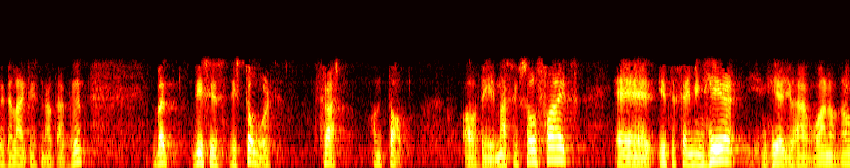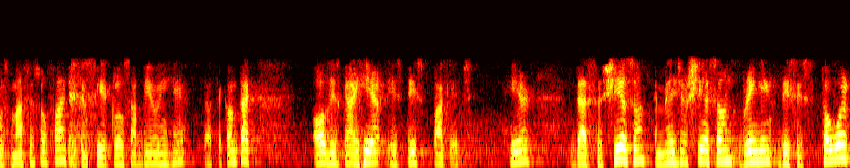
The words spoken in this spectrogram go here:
with the light is not that good. But this is the stockwork thrust on top of the massive sulfides. Uh, it's the same in here. In here you have one of those massive sulfides. You can see a close-up view in here. That's the contact. All this guy here is this package here that's a shear zone, a major shear zone, bringing this is work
